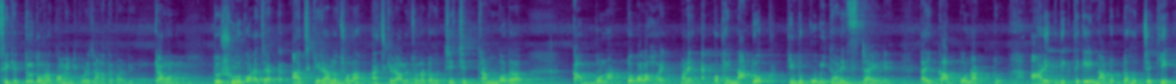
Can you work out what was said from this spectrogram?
সেক্ষেত্রেও তোমরা কমেন্ট করে জানাতে পারবে। কেমন? তো শুরু করা যাক আজকের আলোচনা। আজকের আলোচনাটা হচ্ছে চিত্রাঙ্গদা কাব্যনাট্য বলা হয় মানে এক কথায় নাটক, কিন্তু কবিতার স্টাইলে। তাই কাব্যনাট্য। আরেক দিক থেকে এই নাটকটা হচ্ছে কি?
